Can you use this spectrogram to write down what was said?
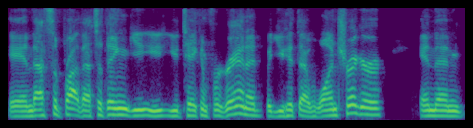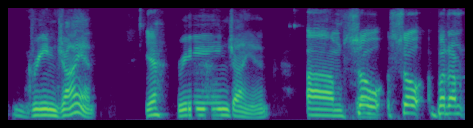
and that's the pro- That's the thing you you you take him for granted. But you hit that one trigger, and then Green Giant. Yeah. Green Giant. Um, so so, but um,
